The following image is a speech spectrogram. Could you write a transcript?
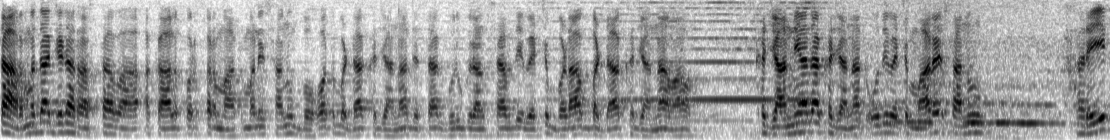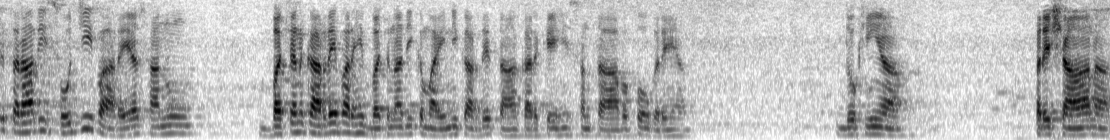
ਧਰਮ ਦਾ ਜਿਹੜਾ ਰਸਤਾ ਵਾ, ਅਕਾਲ ਪੁਰਖ ਪਰਮਾਤਮਾ ਨੇ ਸਾਨੂੰ ਬਹੁਤ ਵੱਡਾ ਖਜ਼ਾਨਾ ਦਿੱਤਾ। ਗੁਰੂ ਗ੍ਰੰਥ ਸਾਹਿਬ ਦੇ ਵਿੱਚ ਬੜਾ ਵੱਡਾ ਖਜ਼ਾਨਾ ਵਾ। ਖਜ਼ਾਨਿਆਂ ਦਾ ਖਜ਼ਾਨਾ, ਤੇ ਉਹਦੇ ਵਿੱਚ ਮਹਾਰਾਜ ਸਾਨੂੰ ਹਰੇਕ ਤਰ੍ਹਾਂ ਦੀ ਸੋਝੀ ਪਾ ਰਹੇ ਆ, ਸਾਨੂੰ ਬਚਨ ਕਰ ਰਹੇ, ਪਰ ਅਸੀਂ ਬਚਨਾਂ ਦੀ ਕਮਾਈ ਨਹੀਂ ਕਰਦੇ, ਤਾਂ ਕਰਕੇ ਅਸੀਂ ਸੰਤਾਪ ਭੋਗ ਰਹੇ ਆ ਦੁਖੀਆਂ, ਪਰੇਸ਼ਾਨ ਆ,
